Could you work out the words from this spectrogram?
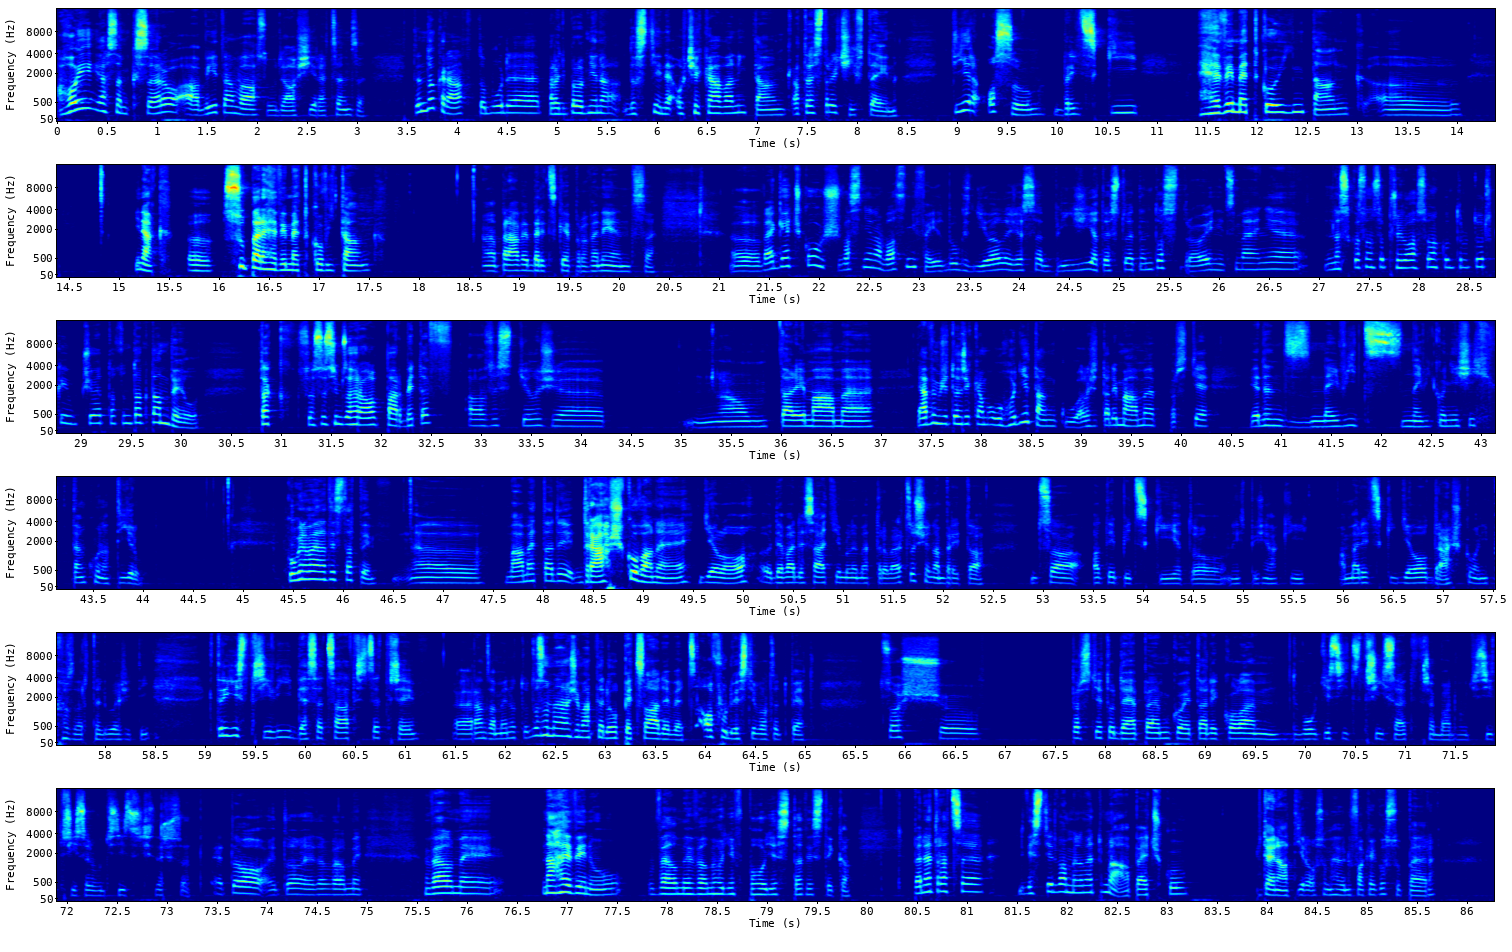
Ahoj, já jsem Xero a vítám vás u další recenze. Tentokrát to bude pravděpodobně na dosti neočekávaný tank a to je stroj Chieftain. Tier 8, britský heavy metkový tank, uh, jinak uh, super heavy metkový tank, uh, právě britské provenience. Uh, VGčko už vlastně na vlastní Facebook sdíleli, že se blíží a testuje tento stroj, nicméně dneska jsem se přihlásil na konstruktorský účet a ten tak tam byl. Tak jsem se s tím zahrál pár bitev a zjistil, že no, tady máme, já vím, že to říkám u hodně tanků, ale že tady máme prostě jeden z nejvíc nejvýkonnějších tanků na týru. Koukneme na ty staty. Uh, máme tady drážkované dělo 90 mm, což je na Brita. Docela atypický, je to nejspíš nějaký americký dělo, drážkovaný, pozor, to je důležitý, který střílí 10,33 uh, ran za minutu, to znamená, že máte do 5,9 z Alfu 225, což uh, prostě to DPM je tady kolem 2300, třeba 2300, 2400. Je to, je to, je to velmi, velmi na hevinu, velmi, velmi hodně v pohodě statistika. Penetrace 202 mm na AP, to je na Tier 8 Heavinu fakt jako super.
